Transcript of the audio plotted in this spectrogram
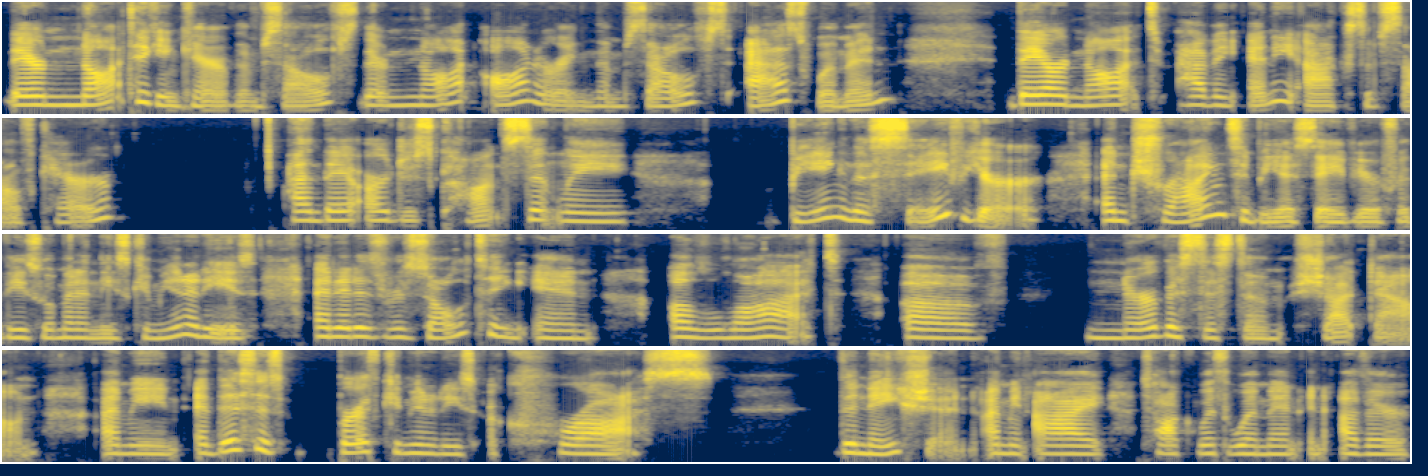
They're not taking care of themselves. They're not honoring themselves as women. They are not having any acts of self care. And they are just constantly being the savior and trying to be a savior for these women in these communities. And it is resulting in a lot of nervous system shutdown. I mean, and this is birth communities across the nation. I mean, I talk with women and other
